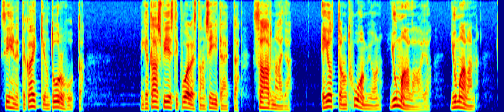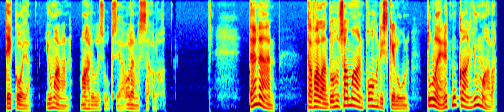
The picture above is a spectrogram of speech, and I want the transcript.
siihen, että kaikki on turhuutta – mikä taas viesti puolestaan siitä, että saarnaaja ei ottanut huomioon Jumalaa ja Jumalan tekoja, Jumalan mahdollisuuksia olemassaoloa. Tänään tavallaan tuohon samaan pohdiskeluun tulee nyt mukaan Jumala.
